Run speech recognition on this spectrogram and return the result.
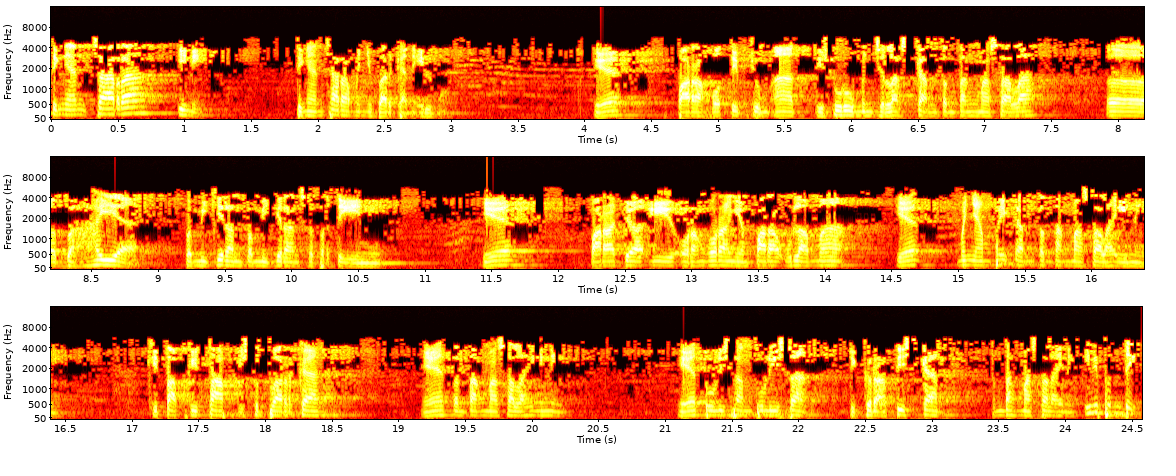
dengan cara ini, dengan cara menyebarkan ilmu. Ya, para khotib Jumat disuruh menjelaskan tentang masalah uh, bahaya pemikiran-pemikiran seperti ini. Ya, para dai, orang-orang yang para ulama ya menyampaikan tentang masalah ini. Kitab-kitab disebarkan ya tentang masalah ini. Ya, tulisan-tulisan digratiskan tentang masalah ini. Ini penting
